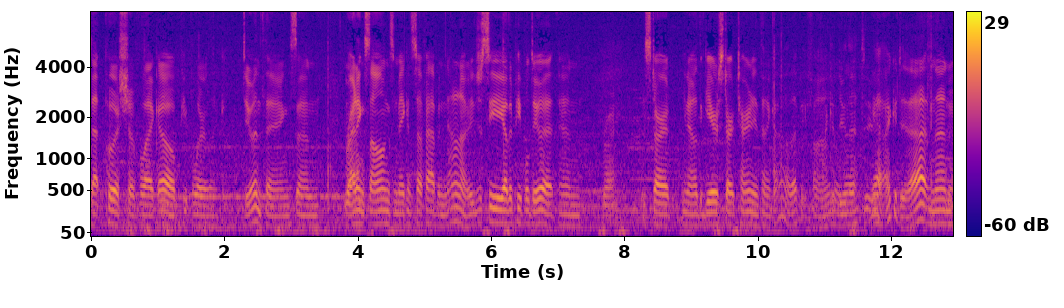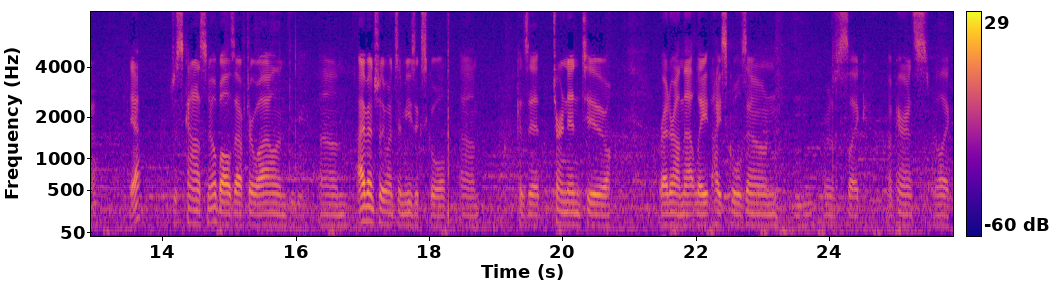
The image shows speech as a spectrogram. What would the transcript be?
that push of like, oh, people are like doing things and writing songs and making stuff happen. I don't know, you just see other people do it, and Right. You start, you know, the gears start turning. and think, oh, that'd be fun. I could do that too. Yeah, I could do that, and then Yeah. yeah, just kind of snowballs after a while. And um, I eventually went to music school because it turned into right around that late high school zone. Where it was just like my parents were like,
